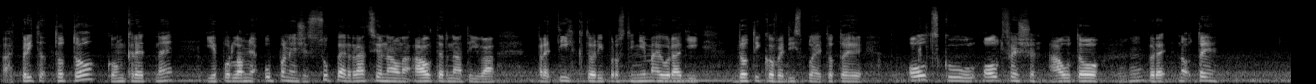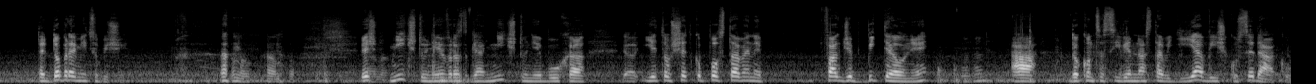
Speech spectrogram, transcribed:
A pritom toto konkrétne je podľa mňa úplne že super racionálna alternatíva pre tých, ktorí proste nemajú radi dotykové displeje. Toto je old school, old fashion auto. Mhm. Pre, no to je, to je dobré Mitsubishi. Áno, áno. Vieš, nič tu nevrzga, nič tu nebúcha. Je to všetko postavené fakt, že bytelne Mhm. a dokonca si viem nastaviť ja výšku sedáku.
